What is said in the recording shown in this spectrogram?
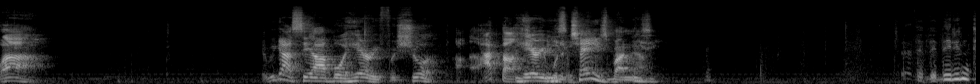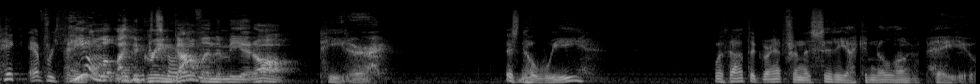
wow. We gotta see our boy Harry for sure. I, I thought Harry would have changed by now. Easy. They, they didn't take everything. He don't look like Maybe the Green start over. Goblin to me at all. Peter, there's no we. Without the grant from the city, I can no longer pay you.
